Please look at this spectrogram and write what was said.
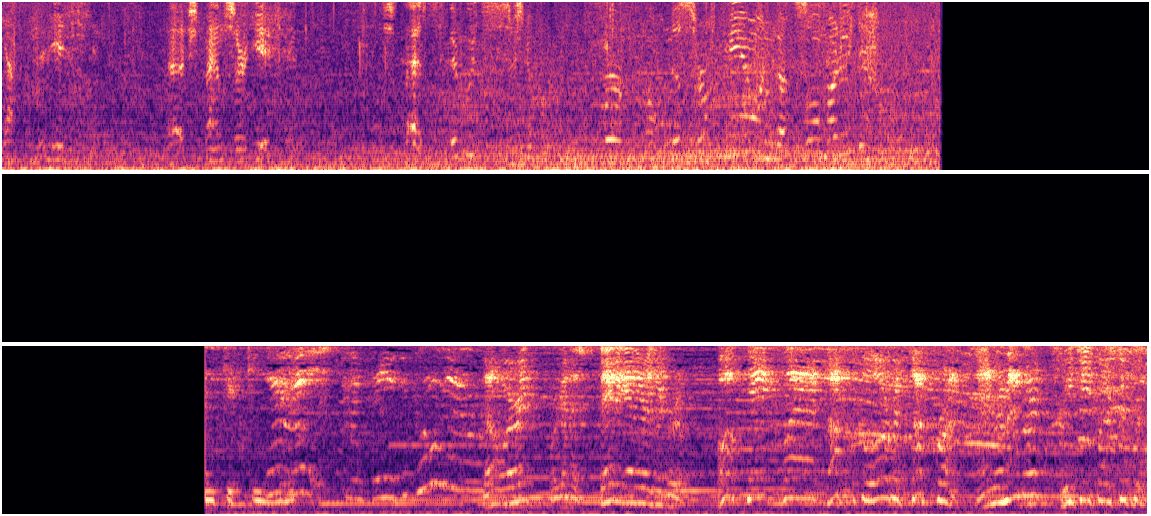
ja, Spencer, je, Spencer, het is verbonden voor mij en dat zomaar 15 Dad, minutes. it's time for you to go now. Don't worry, we're going to stay together as a group. Okay, class, optical orbits up front. And remember, we keep our super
